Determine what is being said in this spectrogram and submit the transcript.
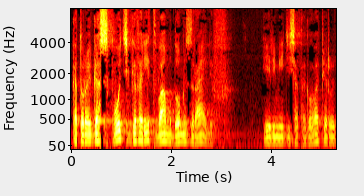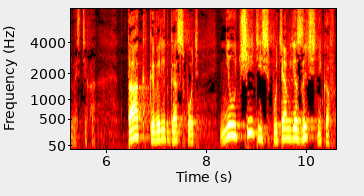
которое Господь говорит вам, Дом Израилев». Иеремии 10 глава, первые два стиха. «Так, говорит Господь, не учитесь путям язычников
